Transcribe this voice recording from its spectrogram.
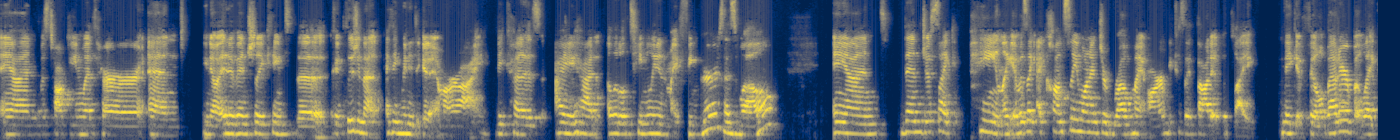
and was talking with her and you know, it eventually came to the conclusion that I think we need to get an MRI because I had a little tingling in my fingers as well. And then just like pain, like it was like I constantly wanted to rub my arm because I thought it would like make it feel better, but like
